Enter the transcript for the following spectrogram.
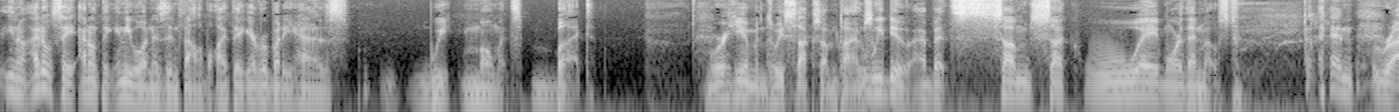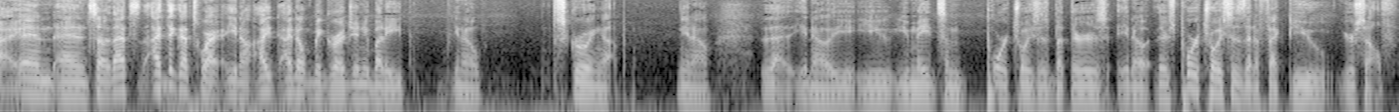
you know i don't say i don't think anyone is infallible i think everybody has weak moments but We're humans. We suck sometimes. we do i bet some suck way more than most and Right. and and so that's i think that's where you know i i don't begrudge anybody you know screwing up you know that you know you you you made some poor choices but there's you know there's poor choices that affect you yourself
